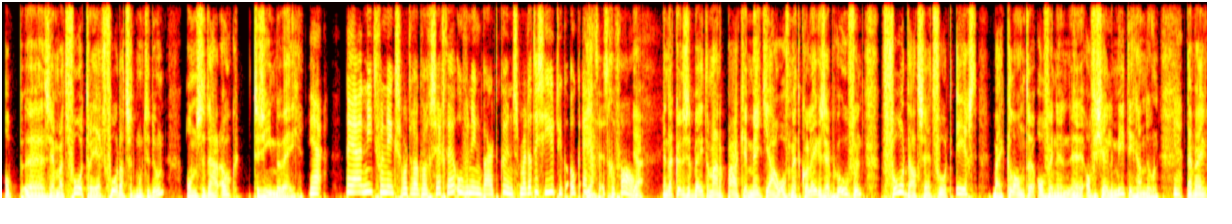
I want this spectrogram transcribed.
op uh, zeg maar het voortraject voordat ze het moeten doen. Om ze daar ook te zien bewegen. Ja, nou ja, niet voor niks wordt er ook wel gezegd, hè? oefening baart kunst. Maar dat is hier natuurlijk ook echt Ja. het geval. Ja. En dan kunnen ze het beter maar een paar keer met jou of met collega's hebben geoefend. Voordat ze het voor het eerst bij klanten of in een eh, officiële meeting gaan doen. Ja. En wij,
